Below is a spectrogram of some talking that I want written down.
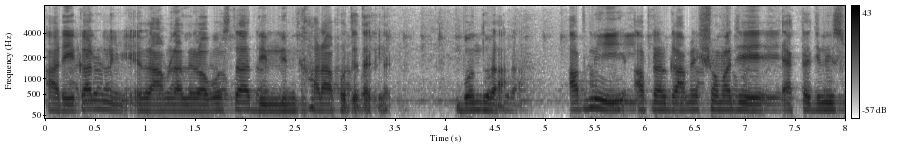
আর এ কারণে রামলালের অবস্থা দিন দিন খারাপ হতে থাকে। বন্ধুরা, আপনি আপনার গ্রামের সমাজে একটা জিনিস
